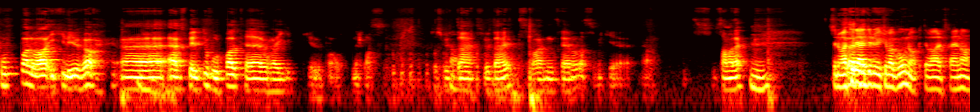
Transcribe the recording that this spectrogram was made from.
fotball var ikke livet før. Eh, jeg spilte jo fotball til jeg gikk på åttende klasse. Så slutta jeg slutta helt. Det var en trener som ikke ja, Samme det. Mm. Så det var ikke det at du ikke var god nok, det var treneren?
